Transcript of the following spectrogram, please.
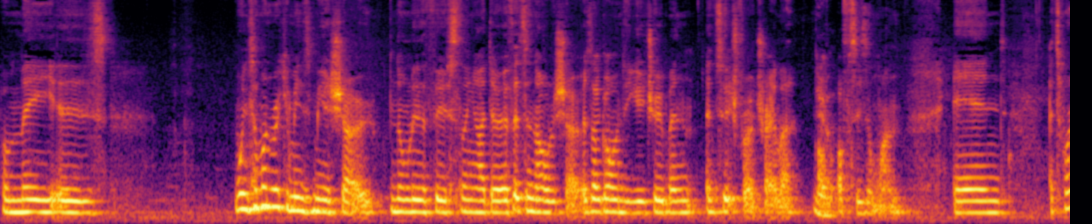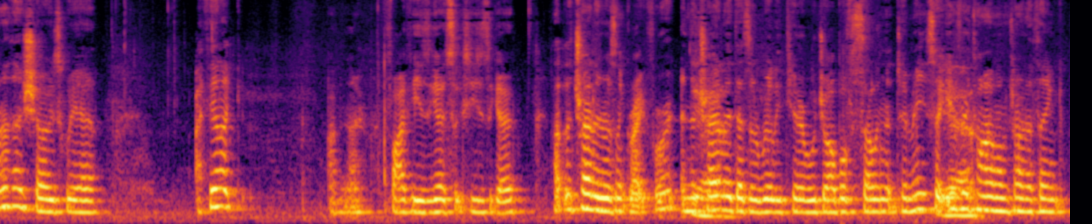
for me, is when someone recommends me a show. Normally, the first thing I do, if it's an older show, is I go onto YouTube and, and search for a trailer Yeah. of, of season one, and it's one of those shows where I feel like I don't know, five years ago, six years ago, like the trailer isn't great for it, and the Yeah. trailer does a really terrible job of selling it to me. So every time I'm trying to think,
